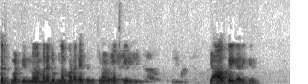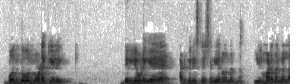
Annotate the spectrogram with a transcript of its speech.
ಖರ್ಚು ಮಾಡ್ತೀನಿ ನಾನು ಮನೆ ದುಡ್ಡಿನಲ್ಲಿ ಮಾಡೋಕ್ಕಾಯ್ತದೆ ಚುನಾವಣೆ ರಾಜಕೀಯದಲ್ಲಿ ಯಾವ ಕೈಗಾರಿಕೆ? ಬಂದು ನೋಡಕ್ಕೆ ಹೇಳಿ. ಡೆಲ್ಲಿ ಒಳಗೆ ಅಡ್ಮಿನಿಸ್ಟ್ರೇಷನ್ ಏನು ಅನ್ನೋದನ್ನ ಇಲ್ಲಿ ಮಾಡ್ದಂಗಲ್ಲ.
